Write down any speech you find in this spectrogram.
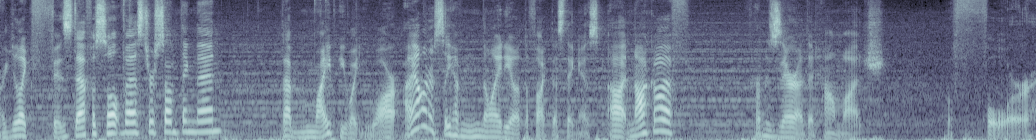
are you like Fizdef Assault Vest or something then? That might be what you are. I honestly have no idea what the fuck this thing is. Uh, knockoff from Zera did how much? Before.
